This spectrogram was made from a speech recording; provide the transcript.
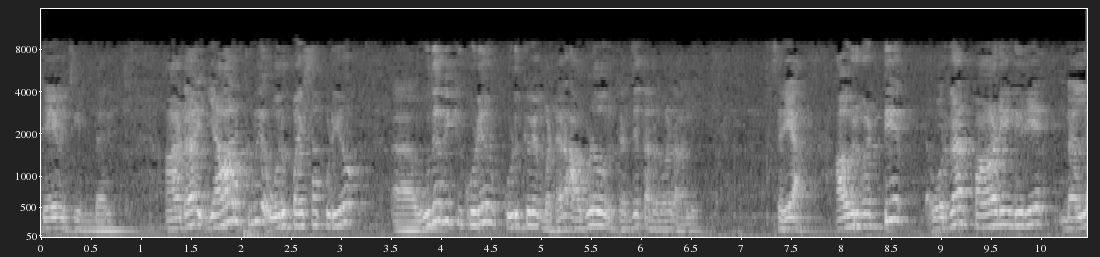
தேவைச்சிட்டு இருந்தாரு. ஆனா யாருக்குமே ஒரு பைசா கூடயும் உதவிக்கு கூடயும் கொடுக்கவே மாட்டாரு. அவ்வளவு ஒரு கஞ்சத்தனமான ஆளு. சரியா? அவர் வந்துட்டு ஒரு நாள் பானை நிறைய நல்ல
